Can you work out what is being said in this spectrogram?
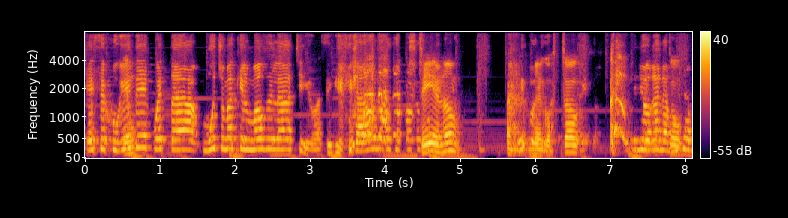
Ese juguete cuesta mucho más que el mouse de la chiva, así que cada uno con su propio Sí, juguete. ¿no? Sí, Me costó He tenido ganas costó- muchas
